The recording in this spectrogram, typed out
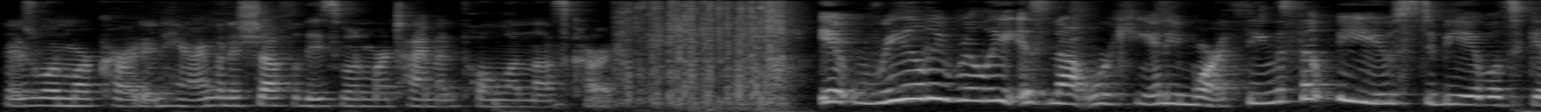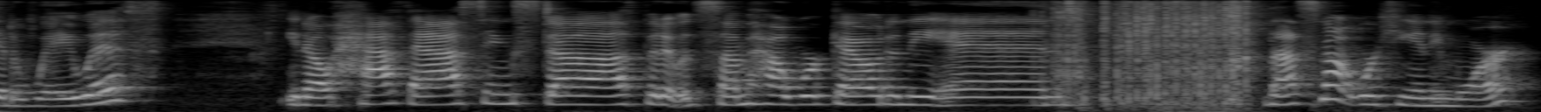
There's one more card in here. I'm going to shuffle these one more time and pull one last card. It really, really is not working anymore. Things that we used to be able to get away with, you know, half assing stuff, but it would somehow work out in the end. That's not working anymore.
